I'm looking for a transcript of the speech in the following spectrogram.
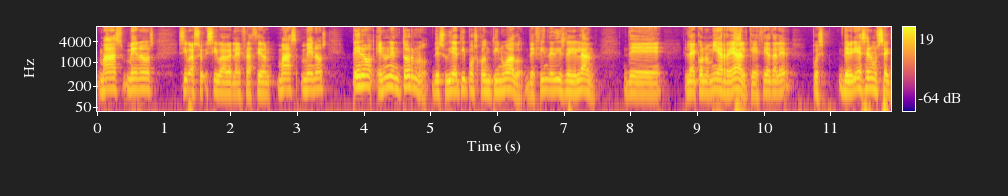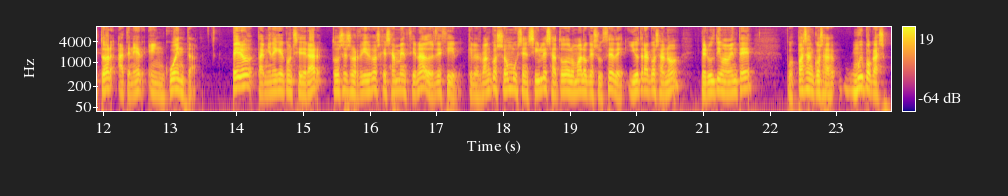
más, menos, si va, si va a haber la inflación, más, menos, pero en un entorno de subida de tipos continuado, de fin de Disneyland, de la economía real, que decía Taleb, pues debería ser un sector a tener en cuenta. Pero también hay que considerar todos esos riesgos que se han mencionado, es decir, que los bancos son muy sensibles a todo lo malo que sucede y otra cosa no, pero últimamente pues pasan cosas, muy pocas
